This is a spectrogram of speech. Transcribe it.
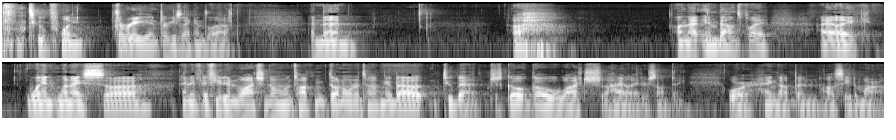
2.3 and three seconds left. And then uh, on that inbounds play, I like when when I saw and if, if you didn't watch and don't know what I'm talking don't know what I'm talking about, too bad. Just go go watch a highlight or something. Or hang up and I'll see you tomorrow.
